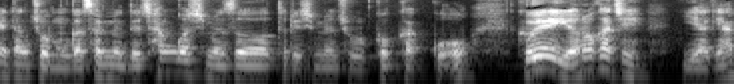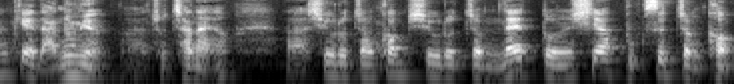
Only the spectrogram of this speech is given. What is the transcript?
해당 조문과 설명들 참고하시면서 들으시면 좋을 것 같고 그 외에 여러 가지 이야기 함께 나누면 아, 좋잖아요. 아, siwo.com, siwo.net 또는 siabooks.com,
